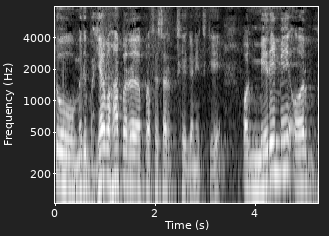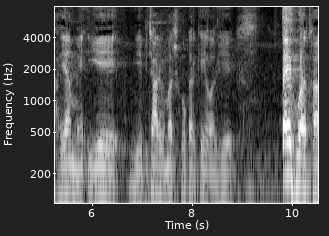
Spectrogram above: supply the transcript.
तो मेरे भैया वहाँ पर प्रोफेसर थे गणित के और मेरे में और भैया में ये ये विचार विमर्श हो करके और ये तय हुआ था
